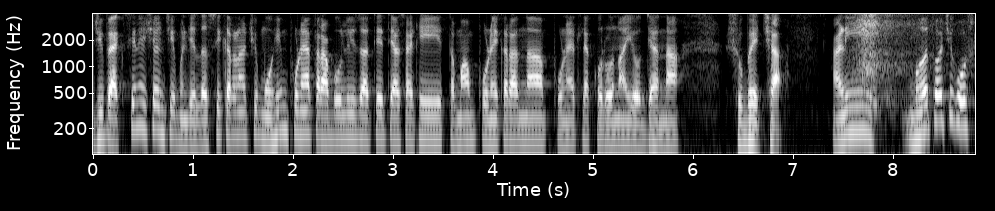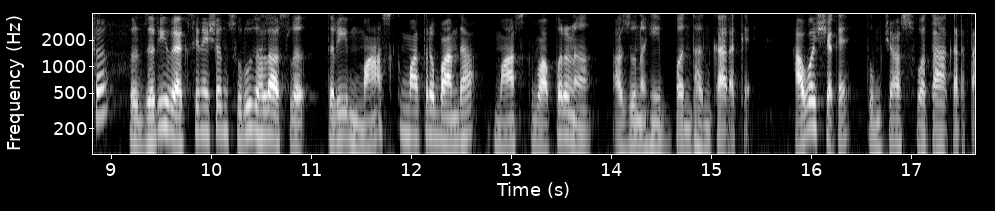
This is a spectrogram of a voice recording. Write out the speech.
जी वॅक्सिनेशनची म्हणजे लसीकरणाची मोहीम पुण्यात राबवली जाते त्यासाठी तमाम पुणेकरांना पुण्यातल्या कोरोना योद्ध्यांना शुभेच्छा. आणि महत्त्वाची गोष्ट जरी वॅक्सिनेशन सुरू झालं असलं तरी मास्क मात्र बांधा मास्क वापरणं अजूनही बंधनकारक आहे. आवश्यक आहे तुमच्या स्वतःकरता.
